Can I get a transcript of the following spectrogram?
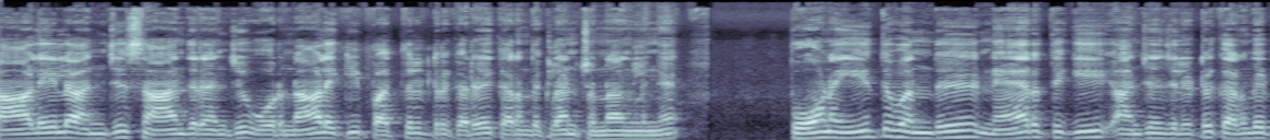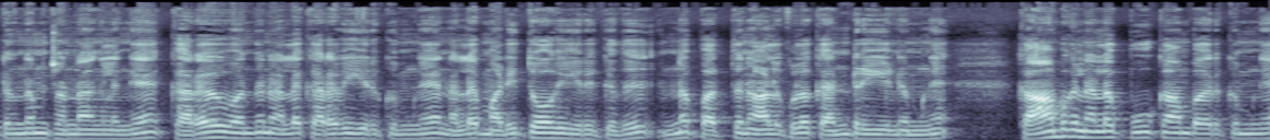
காலையில் அஞ்சு சாயந்தரம் அஞ்சு ஒரு நாளைக்கு பத்து லிட்டர் கறவை கறந்துக்கலான்னு சொன்னாங்களுங்க. போன ஈத்து வந்து நேரத்துக்கு அஞ்சு அஞ்சு லிட்டர் கறந்துட்டு இருந்தோம்னு சொன்னாங்களுங்க. கறவை வந்து நல்ல கறவை இருக்குங்க நல்ல மடித்தோகை இருக்குது. இன்னும் பத்து நாளுக்குள்ளே கன்று ஈணுமுங்க காம்புகள் நல்லா பூக்காம்பாக இருக்குங்க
